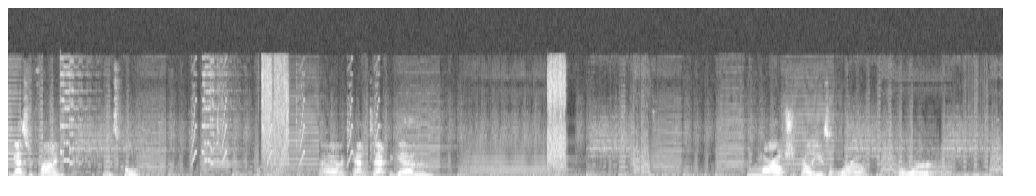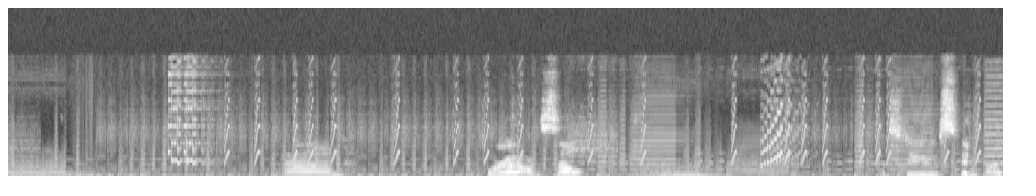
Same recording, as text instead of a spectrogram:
You guys are fine. It's cool. Uh, cat attack again. Marle should probably use Aura for... Um... Aura on self. Let's do spin cut.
